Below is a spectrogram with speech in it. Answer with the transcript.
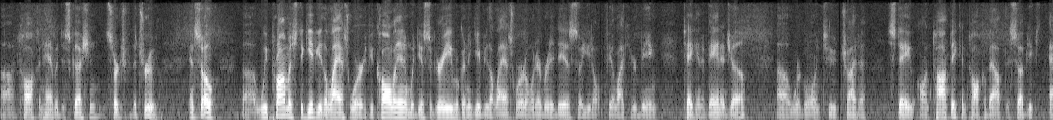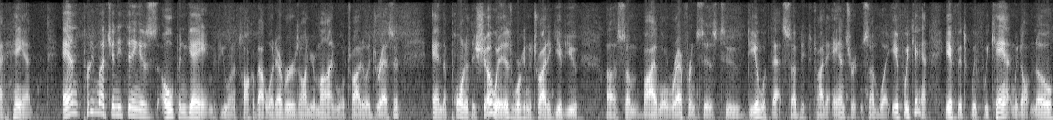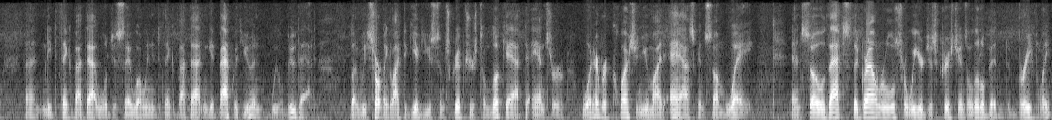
uh, talk and have a discussion, search for the truth. And so uh, we promise to give you the last word. If you call in and we disagree, we're going to give you the last word on whatever it is, so you don't feel like you're being taken advantage of. Uh, we're going to try to stay on topic and talk about the subject at hand. And pretty much anything is open game. If you want to talk about whatever is on your mind, we'll try to address it. And the point of the show is we're going to try to give you uh, some Bible references to deal with that subject, to try to answer it in some way, if we can. If it, if we can't, we don't know, and need to think about that, we'll just say, well, we need to think about that and get back with you, and we'll do that. But we certainly like to give you some scriptures to look at to answer whatever question you might ask in some way. And so that's the ground rules for We Are Just Christians a little bit briefly.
